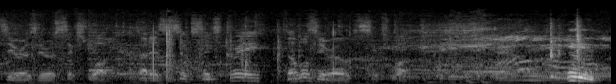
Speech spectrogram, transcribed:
0061. That is 663 0061. Mm.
